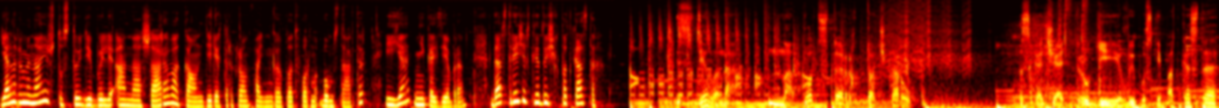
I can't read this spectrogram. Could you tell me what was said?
Я напоминаю, что в студии были Анна Ашарова, аккаунт-директор краудфандинговой платформы Boomstarter, и я, Ника Зебра. До встречи в следующих подкастах. Сделано на podster.ru Скачать другие выпуски подкаста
